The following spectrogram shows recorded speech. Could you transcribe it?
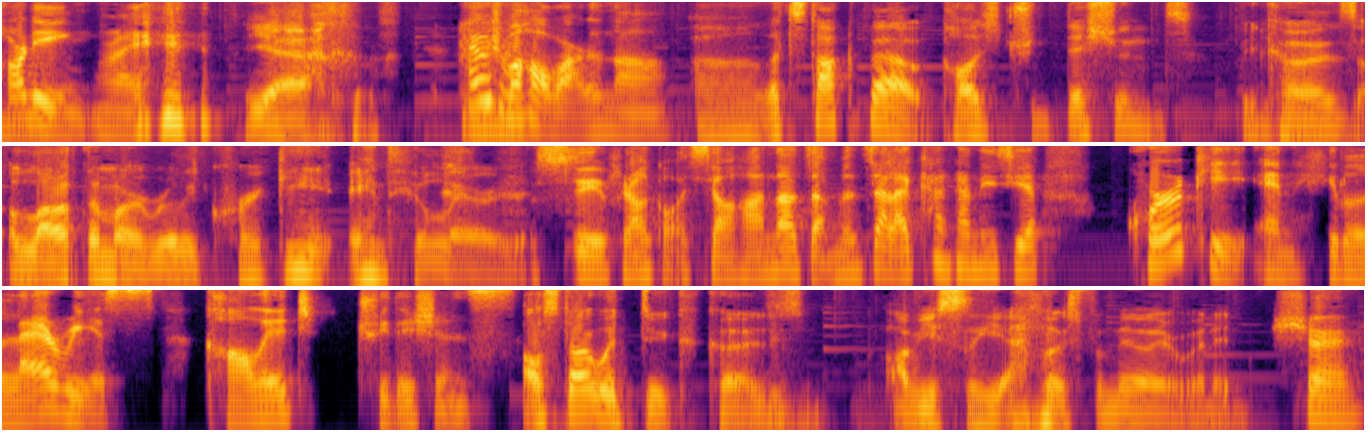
partying，right？、 Yeah. 还有什么好玩的呢？ Uh, let's talk about college traditions because a lot of them are really quirky and hilarious. 对，非常搞笑哈。那咱们再来看看那些 quirky and hilarious college traditions。 I'll start with Duke because obviously I'm most familiar with it. Sure.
